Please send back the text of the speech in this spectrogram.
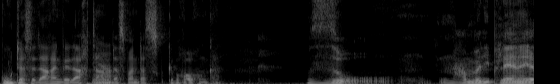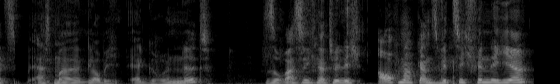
gut, dass wir daran gedacht ja. haben, dass man das gebrauchen kann. So, dann haben wir die Pläne jetzt erstmal, glaube ich, ergründet. So, was ich natürlich auch noch ganz witzig finde hier,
